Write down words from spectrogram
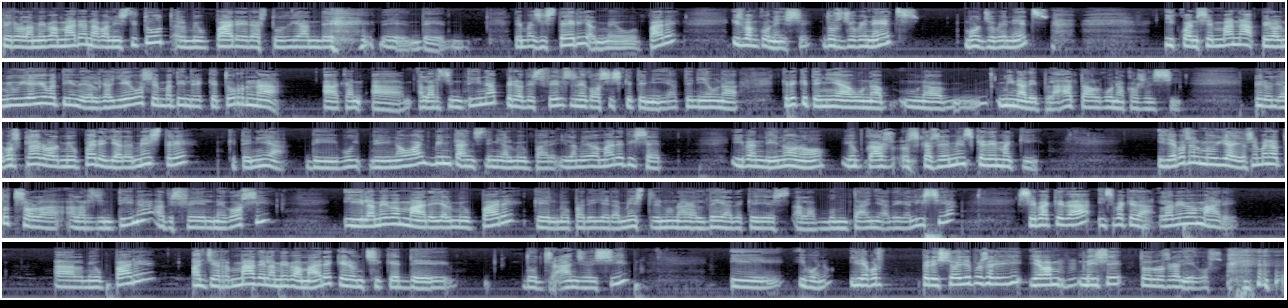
Però la meva mare anava a l'institut, el meu pare era estudiant de, de, de, de magisteri, el meu pare, i es van conèixer, dos jovenets, molt jovenets, i quan se'n va anar, però el meu iaio va tindre, el gallego, se'n va tindre que tornar a, a, a l'Argentina per a desfer els negocis que tenia. Tenia una, crec que tenia una, una mina de plata o alguna cosa així. Però llavors, clar, el meu pare ja era mestre, que tenia 18, 19 anys, 20 anys tenia el meu pare, i la meva mare 17. I van dir, no, no, jo em cas, ens casem i ens quedem aquí. I llavors el meu iaio va anar tot sol a, a l'Argentina a desfer el negoci i la meva mare i el meu pare, que el meu pare ja era mestre en una aldea d'aquelles a la muntanya de Galícia, se va quedar i es va quedar la meva mare, el meu pare, el germà de la meva mare, que era un xiquet de 12 anys o així, i, i, bueno, i llavors per això llavors allí ja vam uh -huh. néixer tots els gallegos.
